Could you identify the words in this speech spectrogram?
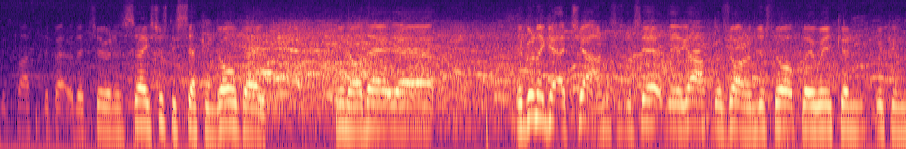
He's classed the better of the two, and as I say, it's just his second goal, Dave. You know, they. Uh, they're going to get a chance, as we say, the half goes on, and just hopefully we can we can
